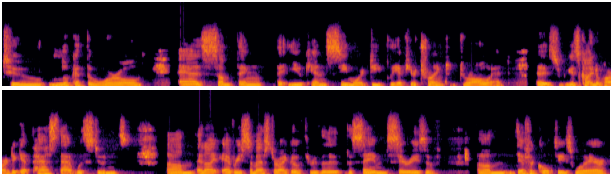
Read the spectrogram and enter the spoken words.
to look at the world as something that you can see more deeply if you're trying to draw it. It's, it's kind of hard to get past that with students. Um, and I, every semester I go through the, the same series of um, difficulties where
